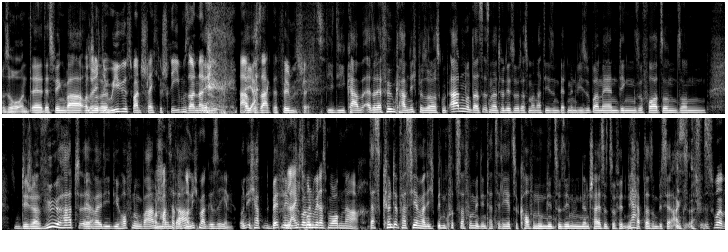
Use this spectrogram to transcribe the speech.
So, und äh, deswegen war Also nicht die Reviews waren schlecht geschrieben, sondern die haben Ja. gesagt, der Film ist schlecht. die, die kam, also der Film kam nicht besonders gut an und das ist natürlich so, dass man nach diesem Batman wie Superman-Ding sofort so ein, so ein Déjà-vu hat, äh, Ja. weil die, die Hoffnung waren Und schon Mats hat da. das noch nicht mal gesehen. und ich habe Batman Vielleicht holen wir das morgen nach. Das könnte passieren, weil ich bin kurz davor, mir den tatsächlich jetzt zu kaufen, nur um den zu sehen und ihn dann scheiße zu finden. Ja. Ich habe da so ein bisschen Angst. Ich, ich, super.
